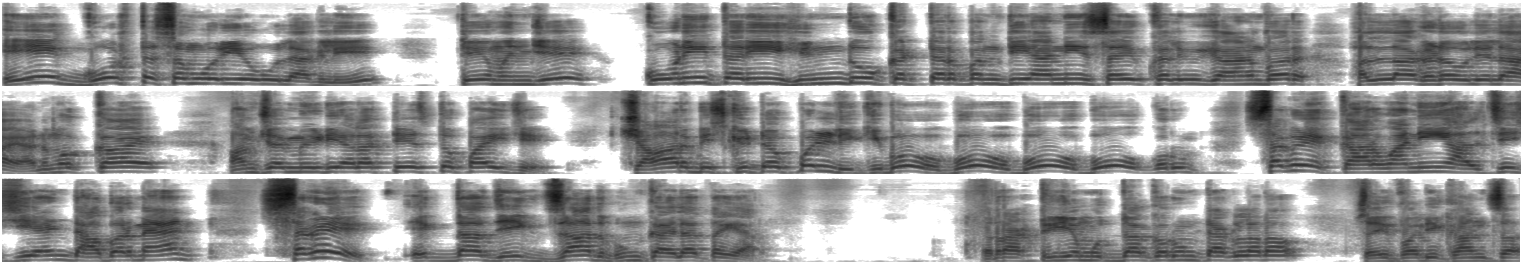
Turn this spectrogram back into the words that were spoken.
एक गोष्ट समोर येऊ लागली. ते म्हणजे कोणीतरी हिंदू कट्टरपंथीयांनी सैफ अली खानवर हल्ला घडवलेला आहे. आणि मग काय? आमच्या मीडियाला तेच तर पाहिजे. चार बिस्किट पडली की बो बो बो बो करून सगळे कारवानी आलसीशियन डाबरमॅन सगळे एकदा एक जात भुंकायला तयार. राष्ट्रीय मुद्दा करून टाकला राव सैफ अली खानचा.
